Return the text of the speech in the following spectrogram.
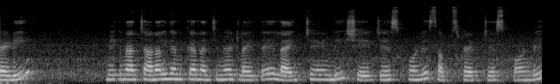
రెడీ. మీకు నా ఛానల్ కనుక నచ్చినట్లయితే లైక్ చేయండి షేర్ చేసుకోండి సబ్స్క్రైబ్ చేసుకోండి.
